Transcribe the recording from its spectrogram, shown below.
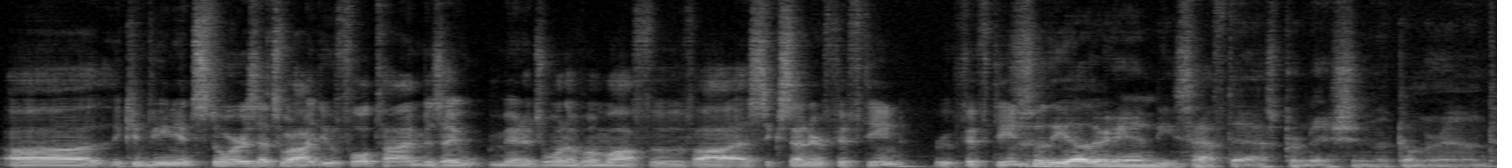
Uh, the convenience stores. That's what I do full time. Is I manage one of them off of uh, Essex Center 15, Route 15. So the other handies have to ask permission to come around.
